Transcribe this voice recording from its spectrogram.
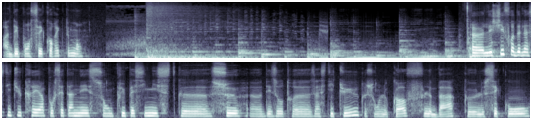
à, dépenser correctement. Euh, les chiffres de l'Institut CREA pour cette année sont plus pessimistes que ceux euh, des autres instituts, que sont le COF, le BAC, le SECO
